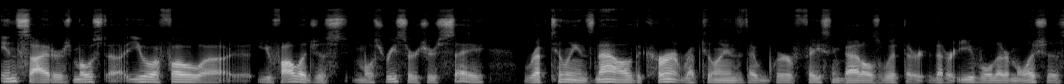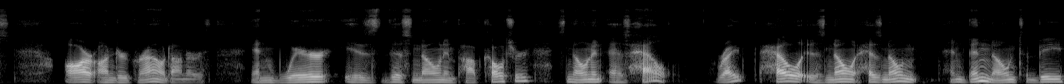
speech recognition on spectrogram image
insiders, most uh, UFO uh, ufologists, most researchers say reptilians now, the current reptilians that we're facing battles with that are, that are evil, that are malicious, are underground on Earth. And where is this known in pop culture? It's known as hell, right? Hell is known has known and been known to be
